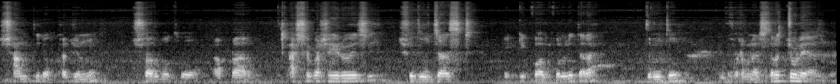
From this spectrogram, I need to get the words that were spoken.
শান্তি রক্ষার জন্য সর্বত্র আপনার আশেপাশেই রয়েছে। শুধু জাস্ট একটি কল করলে তারা দ্রুত ঘটনাস্থলে চলে আসবে।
